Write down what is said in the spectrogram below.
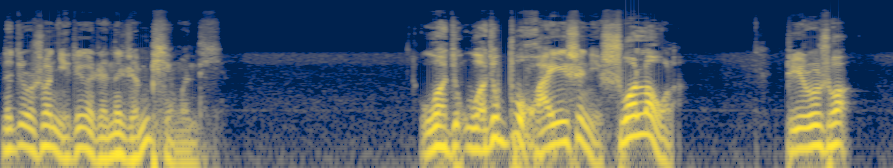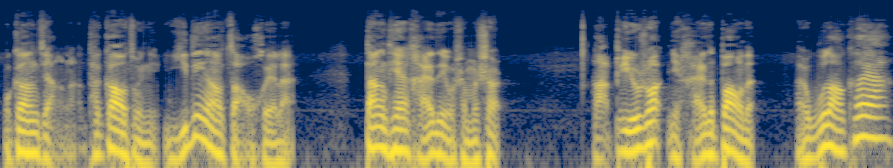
那就是说你这个人的人品问题。我就我就不怀疑是你说漏了，比如说我刚讲了，他告诉你一定要早回来，当天孩子有什么事儿，啊，比如说你孩子报的哎舞蹈课呀，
